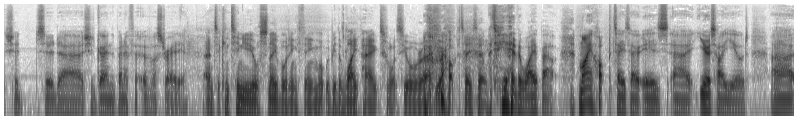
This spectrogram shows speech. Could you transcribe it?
should should uh, should go in the benefit of Australia. And to continue your snowboarding theme, what would be the wipeout? What's your uh, your hot potato? yeah, the wipeout. My hot potato is uh, US high yield. Uh,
